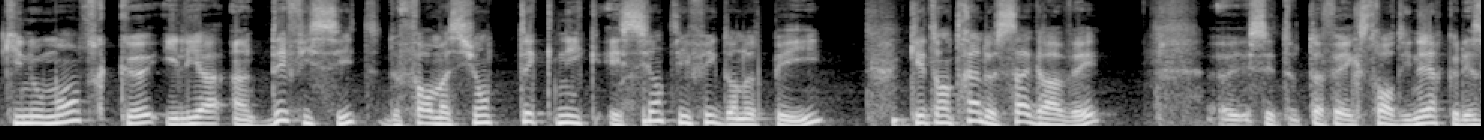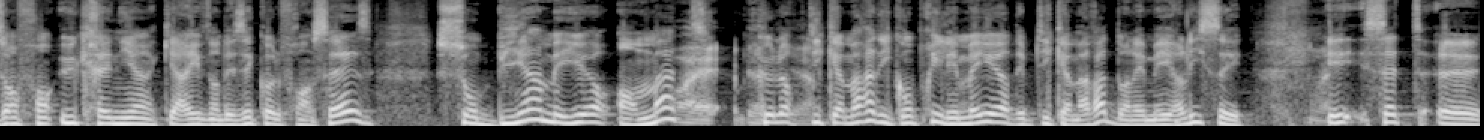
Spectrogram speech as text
qui nous montrent qu'il y a un déficit de formation technique et scientifique dans notre pays qui est en train de s'aggraver. Euh, C'est tout à fait extraordinaire que les enfants ukrainiens qui arrivent dans des écoles françaises sont bien meilleurs en maths Ouais, que leurs petits camarades, y compris les meilleurs des petits camarades dans les meilleurs lycées. Et cette, euh,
